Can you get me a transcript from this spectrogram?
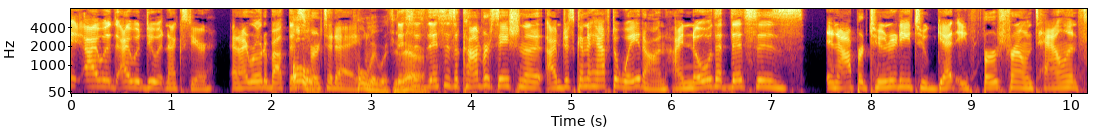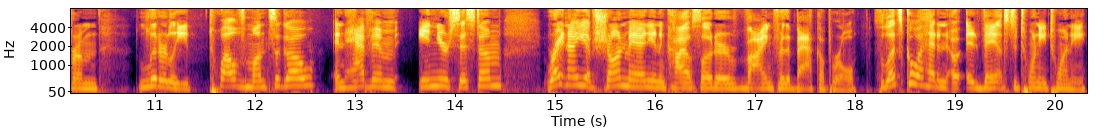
It- I would I would do it next year. And I wrote about this Oh, for today. totally with you This there. is this is a conversation that I'm just going to have to wait on. I know that this is an opportunity to get a first round talent from literally 12 months ago and have him in your system. Right now you have Sean Mannion and Kyle Sloter vying for the backup role. So let's go ahead and uh, advance to 2020.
